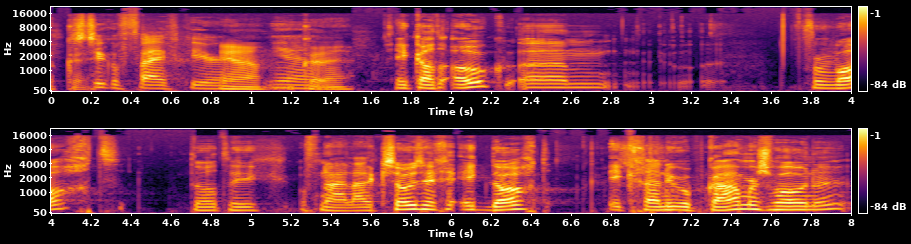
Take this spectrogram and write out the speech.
Oké. stuk of vijf keer. Ja, oké. Ik had ook ehm, verwacht dat ik... Of nou, laat ik zo zeggen. Ik dacht, ik ga nu op kamers wonen.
